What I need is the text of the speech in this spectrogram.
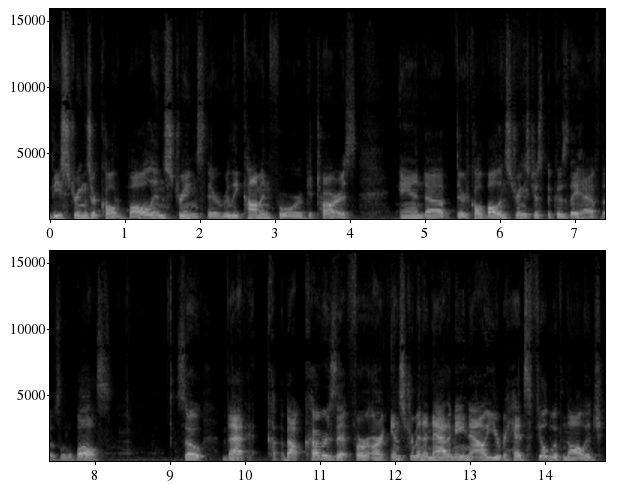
These strings are called ball-end strings. They're really common for guitars. And uh, they're called ball-end strings just because they have those little balls. So that about covers it for our instrument anatomy. Now your head's filled with knowledge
